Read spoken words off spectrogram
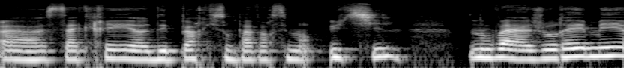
euh, ça crée des peurs qui sont pas forcément utiles. Donc voilà, j'aurais aimé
